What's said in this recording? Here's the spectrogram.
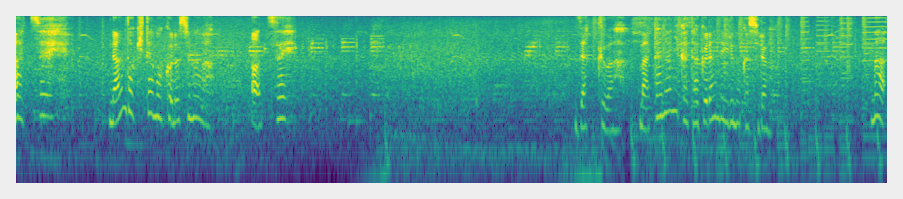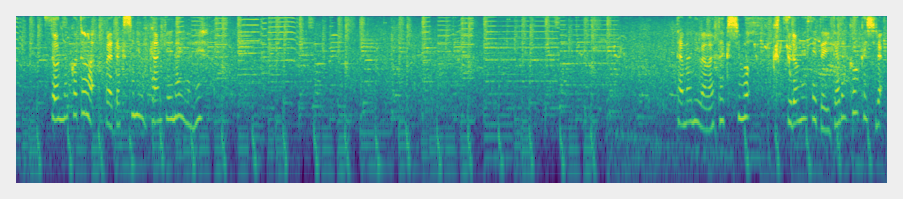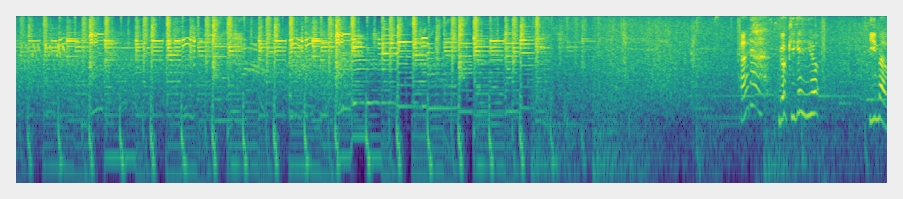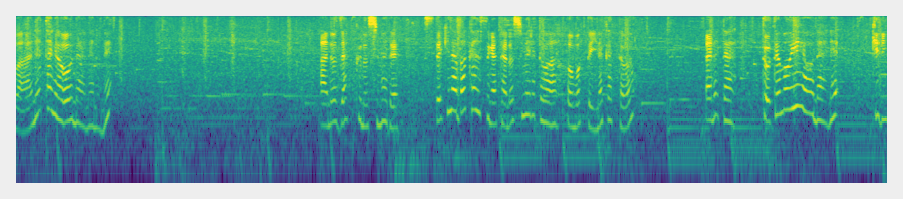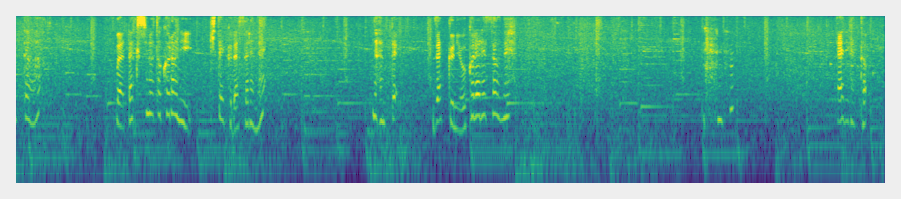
暑い。何度来てもこの島は暑い。ザックはまた何か企んでいるのかしら。まあそんなことは私には関係ないわね。たまには私もくつろがせていただこうかしら。ごきげんよう。今はあなたがオーナーなのね。あのザックの島で素敵なバカンスが楽しめるとは思っていなかったわ。あなたとてもいいオーナーね。気に入ったわ。私のところに来てくださらないなんてザックに怒られそうね。ありがとう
